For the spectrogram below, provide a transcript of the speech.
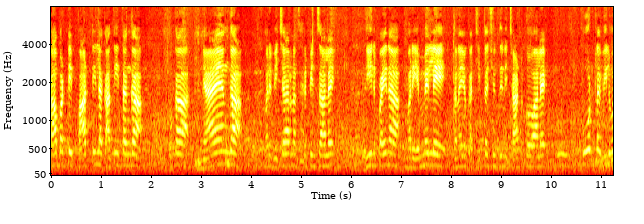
కాబట్టి పార్టీలకు అతీతంగా ఒక న్యాయంగా మరి విచారణ జరిపించాలి. దీనిపైన మరి ఎమ్మెల్యే తన యొక్క చిత్తశుద్ధిని చాటుకోవాలి. కోట్ల విలువ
